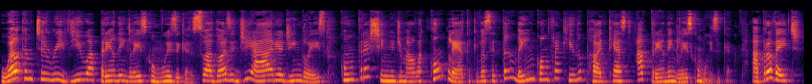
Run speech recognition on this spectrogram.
Welcome to Review Aprenda Inglês com Música, sua dose diária de inglês, com um trechinho de uma aula completa que você também encontra aqui no podcast Aprenda Inglês com Música. Aproveite!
